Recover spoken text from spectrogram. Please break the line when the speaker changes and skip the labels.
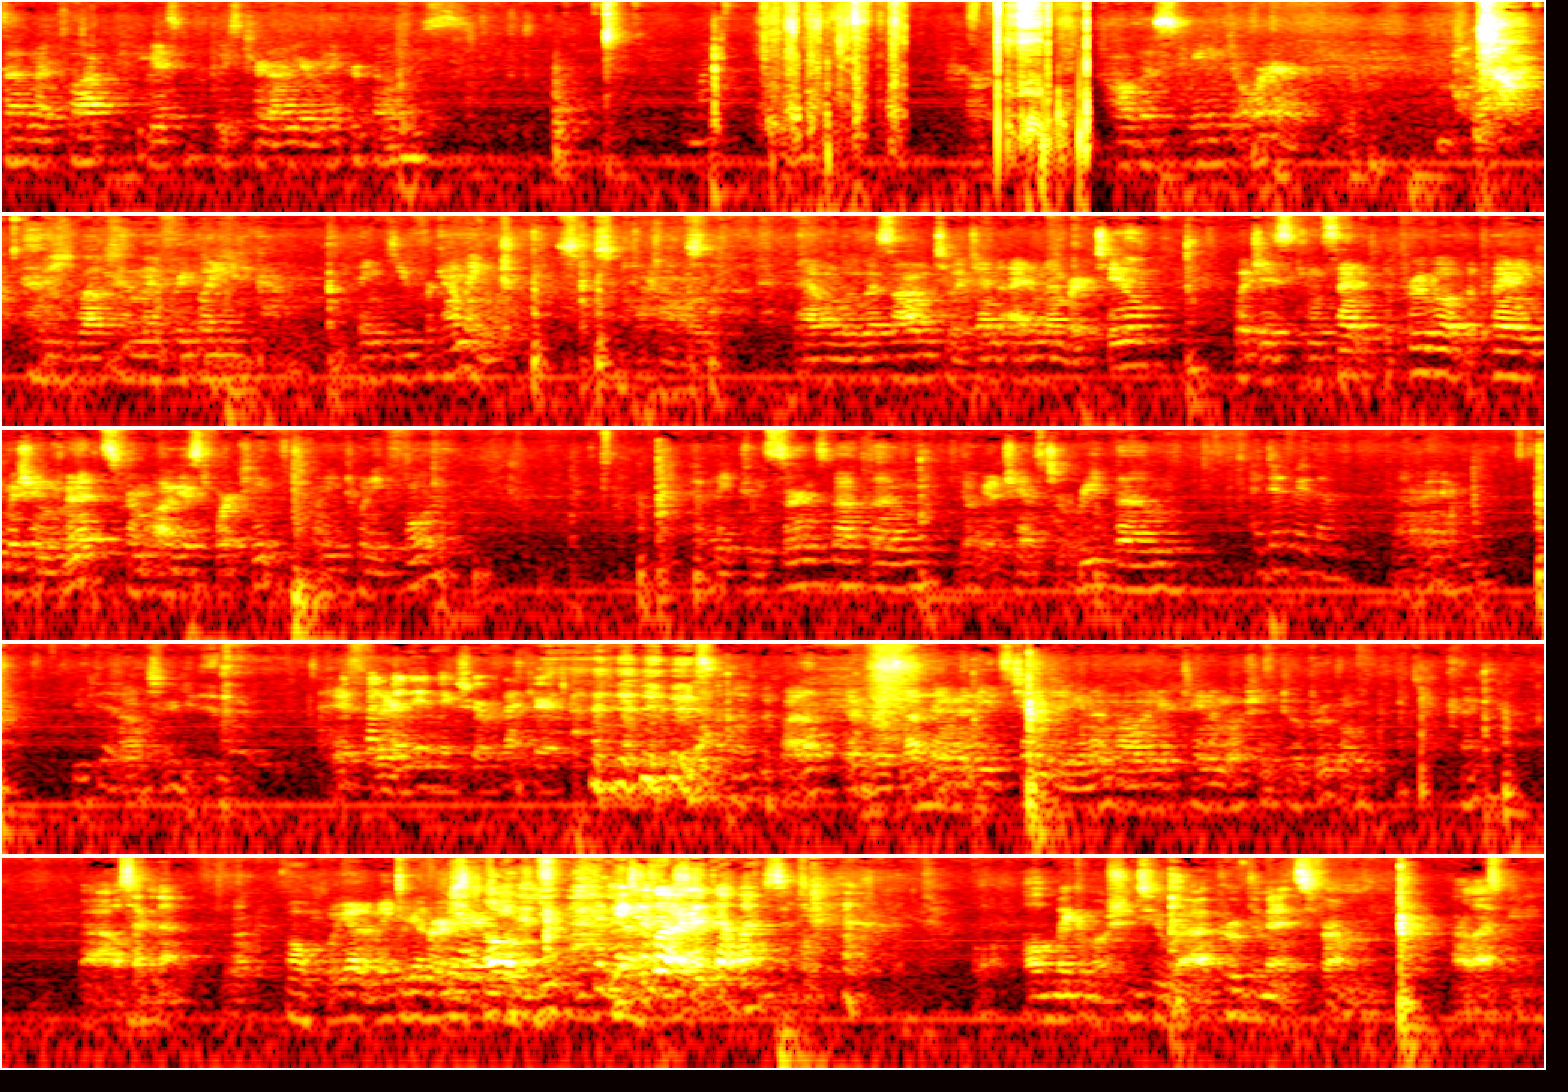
seven o'clock. You guys please turn on your microphones. Call this meeting to order. And welcome everybody. Thank you for coming. That will move us on to agenda item number two, which is consent approval of the planning commission minutes from August fourteenth, twenty twenty-four. Have any concerns about them? You'll get a chance to read them.
I did read them.
All right.
You did, I'm sure you did.
If
I
there-
didn't make sure it was accurate.
Well, if there's nothing that needs changing in them, I'll entertain a motion to approve them.
Okay.
Uh, I'll second that.
Well,
Oh,
We gotta make
We
it
gotta-
first.
Yeah.
Oh,
Yes.
you,
can
you
make
did
a
I
motion.
did that last time too. Well, I'll make a motion to uh, approve the minutes from our last meeting,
